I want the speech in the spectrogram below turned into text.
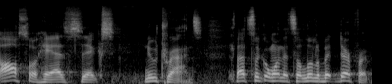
also has 6 neutrons. Let's look at one that's a little bit different.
